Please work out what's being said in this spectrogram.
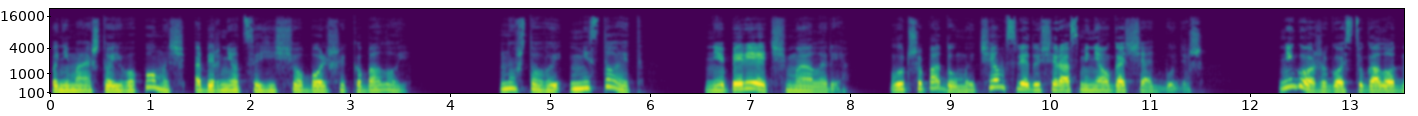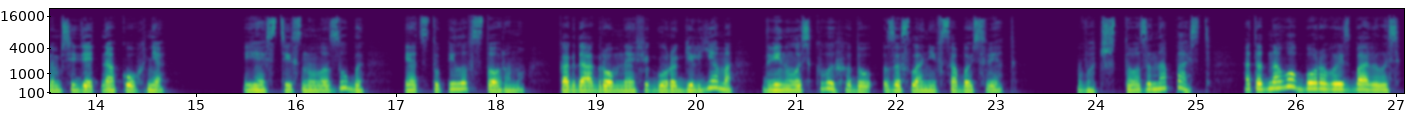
понимая, что его помощь обернется еще большей кабалой. «Ну что вы, не стоит?» «Не перечь, Мэлори. Лучше подумай, чем в следующий раз меня угощать будешь. Негоже гостю голодным сидеть на кухне». Я стиснула зубы и отступила в сторону, когда огромная фигура Гильема двинулась к выходу, заслонив собой свет. Вот что за напасть! От одного Борова избавилась,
